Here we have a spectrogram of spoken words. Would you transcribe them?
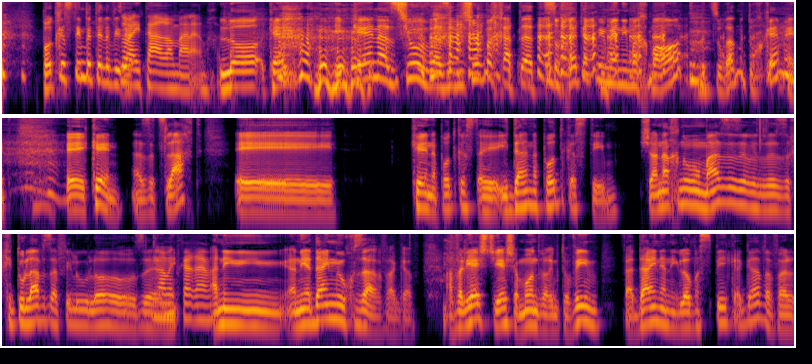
פודקאסטים זו בטלוויזיה. הייתה הרמה להנחתה. לא, כן? אם כן, אז שוב, אז אני שוב, את סוחטת ממני מחמאות בצורה מתוחכמת. אה, כן, אז הצלחת. אה, כן, הפודקאסט, אה, עידן הפודקאסטים, שאנחנו, מה זה, זה, זה, זה חיתוליו זה אפילו לא, זה, לא אני, מתקרב. אני, אני עדיין מאוכזב, אגב. אבל יש, יש המון דברים טובים, ועדיין אני לא מספיק, אגב, אבל,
